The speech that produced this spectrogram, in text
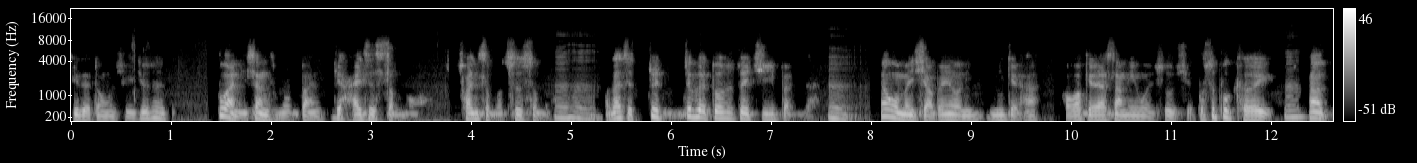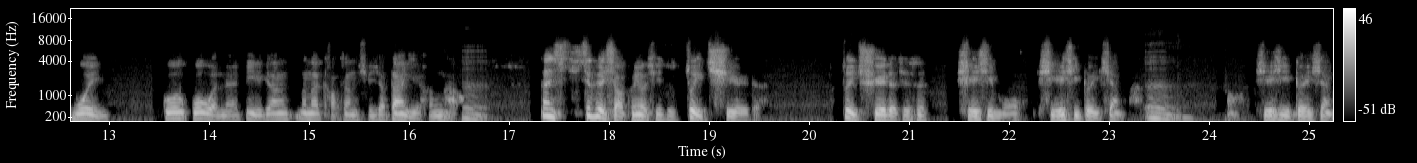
一个东西，就是不管你上什么班，给孩子什么，穿什么，吃什么，嗯哼，那是最这个都是最基本的，嗯。那我们小朋友，你你给他，好好给他上英文、数学，不是不可以。嗯。那国语、国国文呢？地理，让让他考上学校，当然也很好。嗯。但这个小朋友其实最缺的，最缺的就是学习模、学习对象嗯。哦，学习对象，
